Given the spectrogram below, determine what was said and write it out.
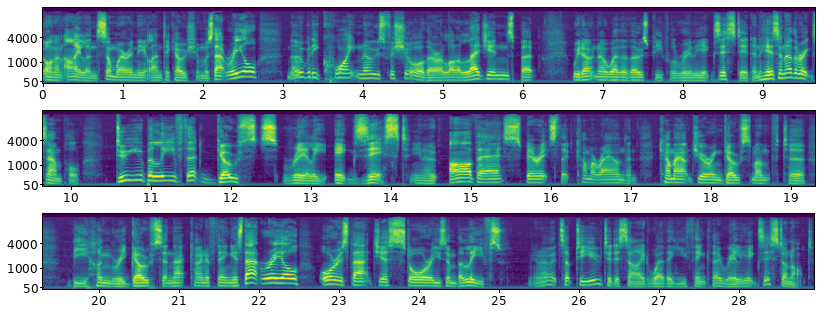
on an island somewhere in the Atlantic Ocean. Was that real? Nobody quite knows for sure. There are a lot of legends, but we don't know whether those people really existed. And here's another example. Do you believe that ghosts really exist? You know, are there spirits that come around and come out during Ghost Month to be hungry ghosts and that kind of thing? Is that real or is that just stories and beliefs? You know, it's up to you to decide whether you think they really exist or not.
